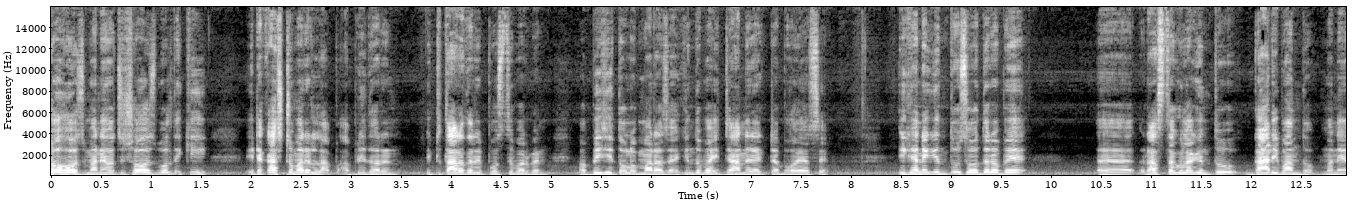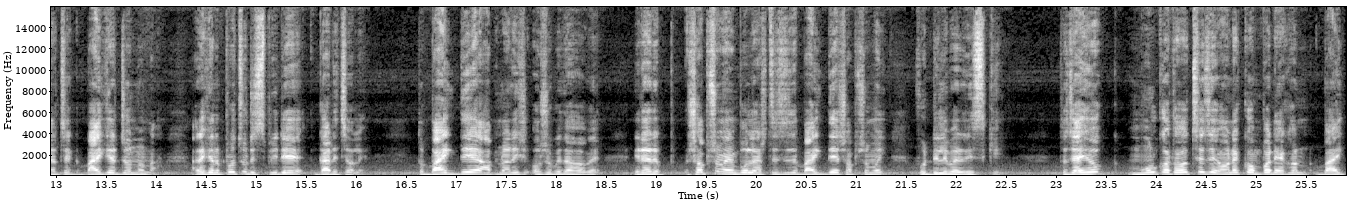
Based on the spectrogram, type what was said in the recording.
সহজ। মানে হচ্ছে সহজ বলতে কি এটা কাস্টমারের লাভ। আপনি ধরেন, একটু তাড়াতাড়ি পৌঁছতে পারবেন বা বেশি তলব মারা যায়। কিন্তু ভাই জানের একটা ভয় আছে। এখানে কিন্তু সৌদি আরবে রাস্তাগুলা কিন্তু গাড়ি বান্ধব মানে হচ্ছে বাইকের জন্য না। আর এখানে প্রচুর স্পিডে গাড়ি চলে। তো বাইক দিয়ে আপনারই অসুবিধা হবে। এটা সবসময় আমি বলে আসতেছি যে, বাইক দিয়ে সবসময় ফুড ডেলিভারি রিস্কি তো যাই হোক, মূল কথা হচ্ছে যে, অনেক কোম্পানি এখন বাইক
